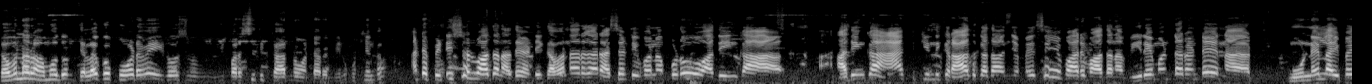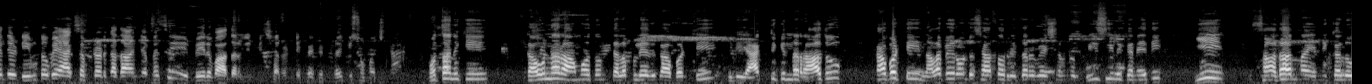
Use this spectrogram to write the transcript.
గవర్నర్ ఆమోదం తెలకపోవడమే ఈ రోజు ఈ పరిస్థితికి కారణం అంటారా మీరు ముఖ్యంగా? అంటే పిటిషనర్ వాదన అదే అండి. గవర్నర్ గారు అసెంట్ ఇవ్వనప్పుడు అది ఇంకా అది ఇంకా యాక్ట్ కిందికి రాదు కదా అని చెప్పేసి వారి వాదన. వీరేమంటారంటే నా మూడు నెలలు అయిపోయింది డీమ్ టు బి యాక్సెప్టెడ్ కదా అని చెప్పేసి వీరి వాదన వినిపించారండి. థ్యాంక్ యూ సో మచ్ మొత్తానికి గవర్నర్ ఆమోదం తెలపలేదు కాబట్టి ఇది యాక్ట్ కింద రాదు. కాబట్టి నలభై రెండు శాతం రిజర్వేషన్లు బీసీలకు అనేది ఈ సాధారణ ఎన్నికలు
